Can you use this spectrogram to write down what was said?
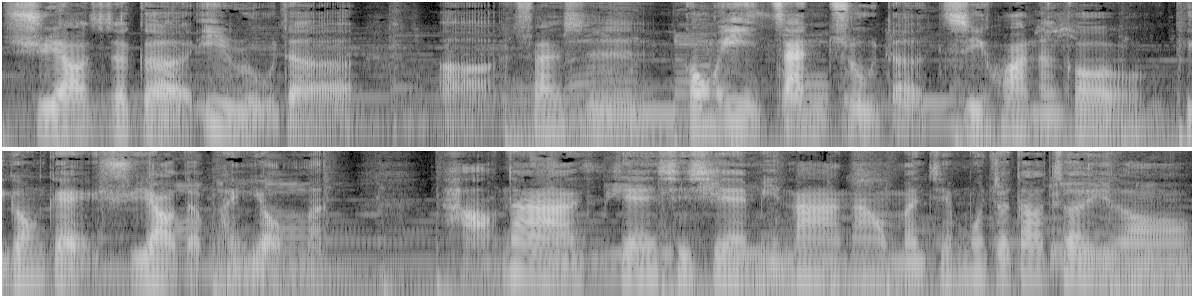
需要这个义乳的呃，算是公益赞助的计划，能够提供给需要的朋友们。好，那今天谢谢米娜，那我们节目就到这里喽，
